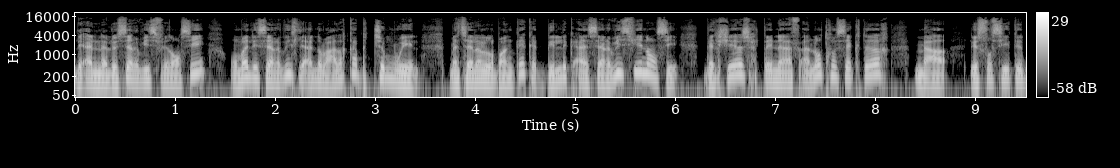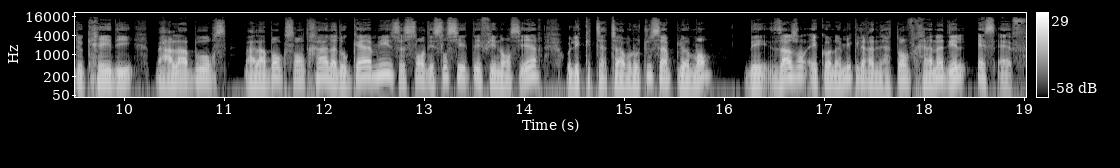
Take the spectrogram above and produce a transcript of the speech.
لأن le service financier هما les services اللي عندهم علاقة بالتمويل. مثلا البنكة كدير لك un service financier داكشي علاش حطيناها في un autre secteur مع les sociétés de crédit مع la bourse مع la banque centrale هادو كاملين ce sont des sociétés financières واللي كتعتبروا tout simplement des agents économiques اللي غادي نحطهم في الخانه ديال SF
